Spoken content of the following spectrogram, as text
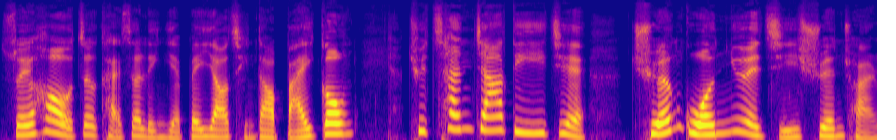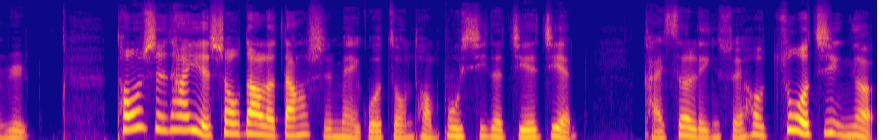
随后，这凯瑟琳也被邀请到白宫去参加第一届全国疟疾宣传日，同时，他也受到了当时美国总统布希的接见。凯瑟琳随后坐进了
